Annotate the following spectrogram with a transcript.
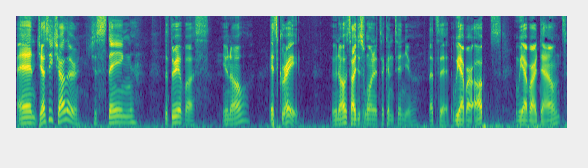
and just each other. Just staying the three of us, you know? It's great. You know, so I just wanted to continue. That's it. We have our ups and we have our downs,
